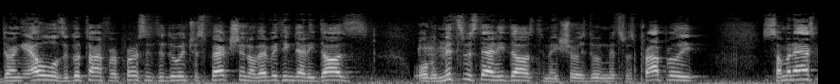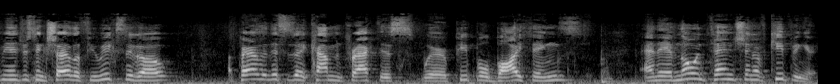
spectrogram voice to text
During Elul is a good time for a person to do introspection of everything that he does, all the mitzvahs that he does, to make sure he's doing mitzvahs properly. Someone asked me an interesting shayla a few weeks ago. Apparently, this is a common practice where people buy things and they have no intention of keeping it.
